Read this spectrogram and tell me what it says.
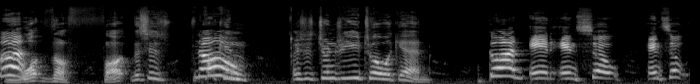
Ah, what the fuck? This is No! fucking. This is Junji Ito again. God. And and so and so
